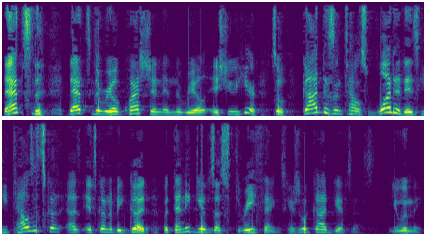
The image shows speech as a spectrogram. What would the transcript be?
That's the, that's the real question and the real issue here. So God doesn't tell us what it is. He tells us it's going, uh, it's going to be good, but then He gives us three things. Here's what God gives us, you and me.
